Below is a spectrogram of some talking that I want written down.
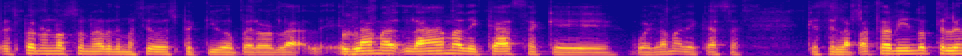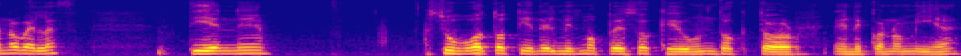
espero no sonar demasiado despectivo pero la, ama, la ama de casa que o el ama de casa que se la pasa viendo telenovelas tiene su voto tiene el mismo peso que un doctor en economía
